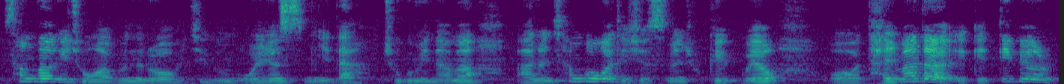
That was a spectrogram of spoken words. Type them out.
상반기 종합운으로 지금 올렸습니다. 조금이나마 많은 참고가 되셨으면 좋겠고요. 어, 달마다 이렇게 띠별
